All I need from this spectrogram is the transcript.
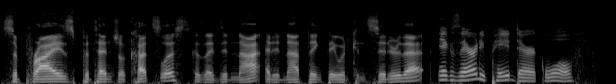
surprise potential cuts list because I did not. I did not think they would consider that. Yeah, because they already paid Derek Wolfe.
